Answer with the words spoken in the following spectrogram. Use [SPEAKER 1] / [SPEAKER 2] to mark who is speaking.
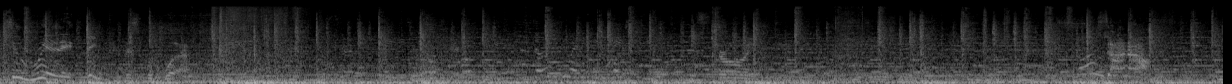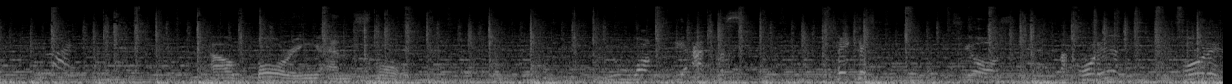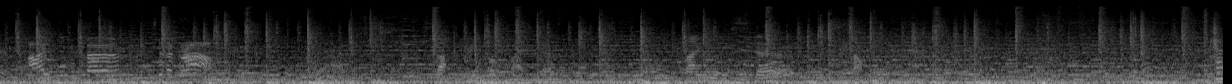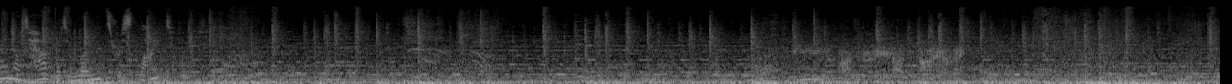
[SPEAKER 1] Did you really think this would work?
[SPEAKER 2] Don't do anything hasty.
[SPEAKER 3] Up!
[SPEAKER 1] How boring and small. You want the Atlas? Take it. It's yours. But Oriath, Oriath, I will burn to the ground. Suffering of will stir something.
[SPEAKER 2] Can I not have but a moment's respite?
